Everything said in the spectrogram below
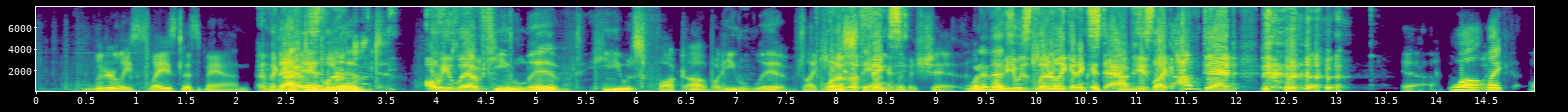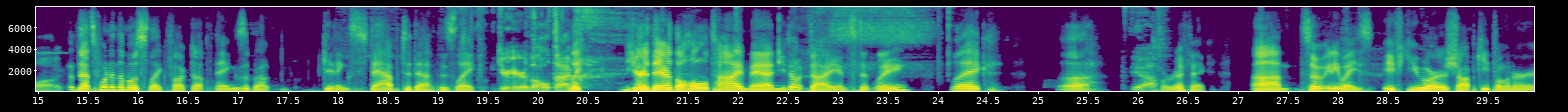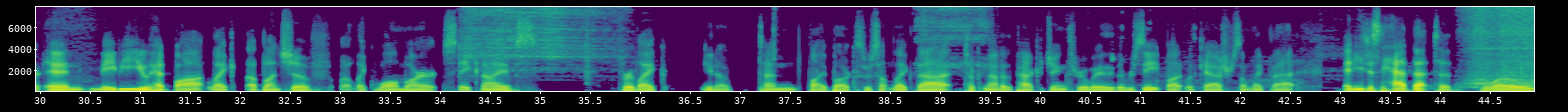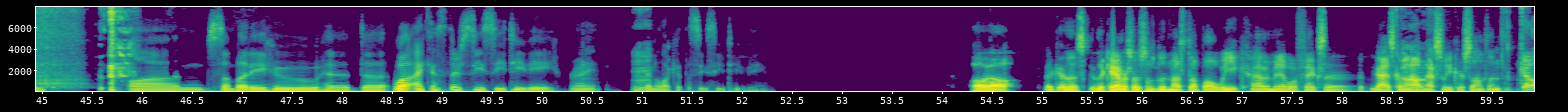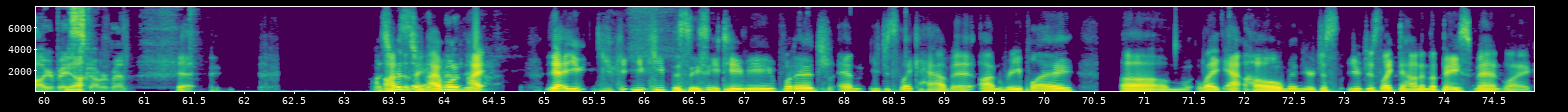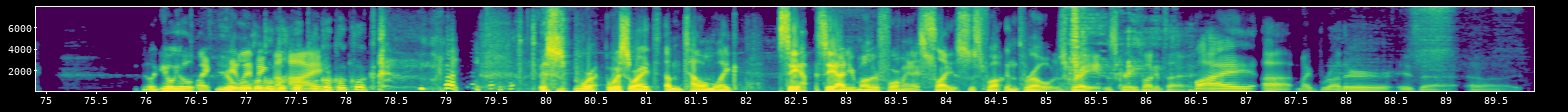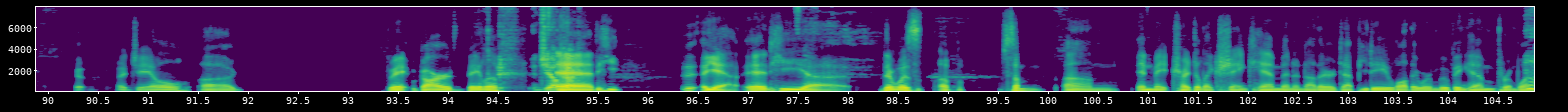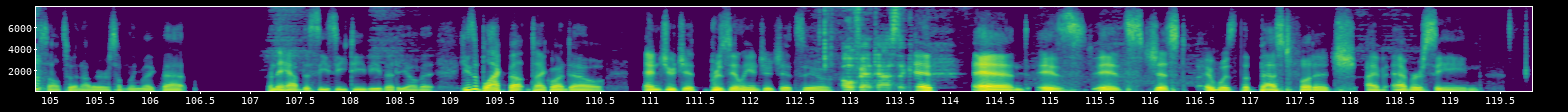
literally slays this man. And the that guy dude lived. Oh, he lived. He lived. He was fucked up, but he lived. Like One he of the stabbed things- living shit. One of When the he was literally getting stabbed. He's like, "I'm dead." Yeah. well, oh I'm like fuck. that's one of the most like fucked up things about getting stabbed to death is like You're here the whole time. Like- you're there the whole time, man. You don't die instantly. Like, ugh, yeah. horrific. Um, so anyways, if you are a shopkeep owner and maybe you had bought like a bunch of uh, like Walmart steak knives for like, you know, 10, 5 bucks or something like that, took them out of the packaging, threw away the receipt, bought it with cash or something like that, and you just had that to throw on somebody who had, uh, well, I guess there's CCTV, right? We're Mm. gonna look at the CCTV. Oh no. The, the, the camera system's been messed up all week. I haven't been able to fix it. Guys coming Oh. out next week or something. Got all your bases Yeah. covered, man. That's- that's Honestly, what I would. I yeah, you you you keep the CCTV footage and you just like have it on replay, um, like at home, and you're just you're just like down in the basement, like like yo yo like yo look look look high. look look look look. look. this is where where so I I'm telling like say say hi to your mother for me and I slice his fucking throat. It was great. It was great fucking time. my uh my brother is a uh a jail uh ba- guard bailiff Jail card. and he uh, yeah and he uh there was a v- some um inmate tried to like shank him and another deputy while they were moving him from one cell to another or something like that and they have the cctv video of it he's a black belt in taekwondo and jiu brazilian jiu-jitsu Oh, fantastic. and is it's just it was the best footage I've ever seen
